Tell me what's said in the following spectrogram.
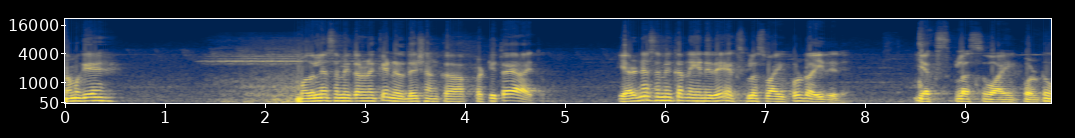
ನಮಗೆ ಮೊದಲನೇ ಸಮೀಕರಣಕ್ಕೆ ನಿರ್ದೇಶಾಂಕ ಪಟ್ಟಿ ತಯಾರಾಯಿತು. ಎರಡನೇ ಸಮೀಕರಣ ಏನಿದೆ? X plus y equal to ಐದಿದೆ. X plus y equal to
